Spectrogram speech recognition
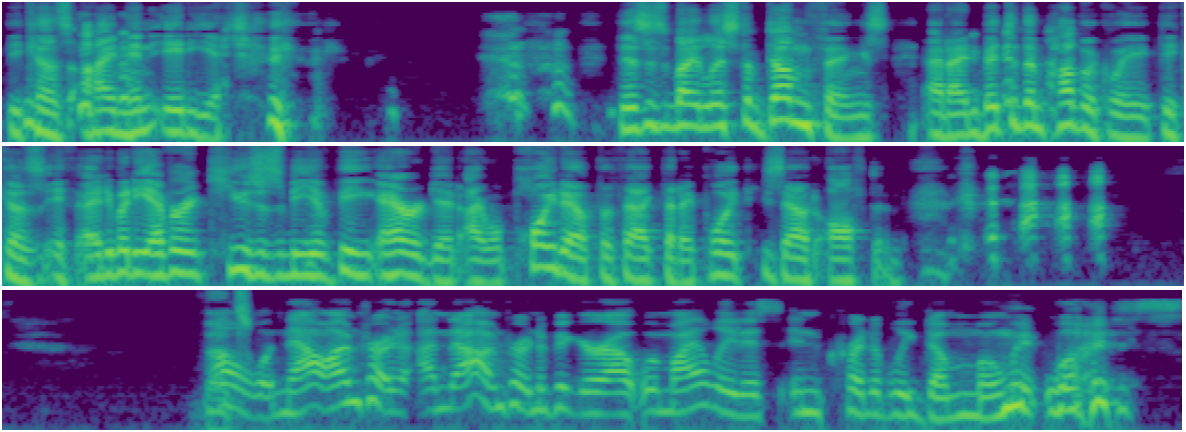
Because I'm an idiot. this is my list of dumb things, and I admit to them publicly because if anybody ever accuses me of being arrogant, I will point out the fact that I point these out often. That's oh, now I'm trying to now I'm trying to figure out what my latest incredibly dumb moment was.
